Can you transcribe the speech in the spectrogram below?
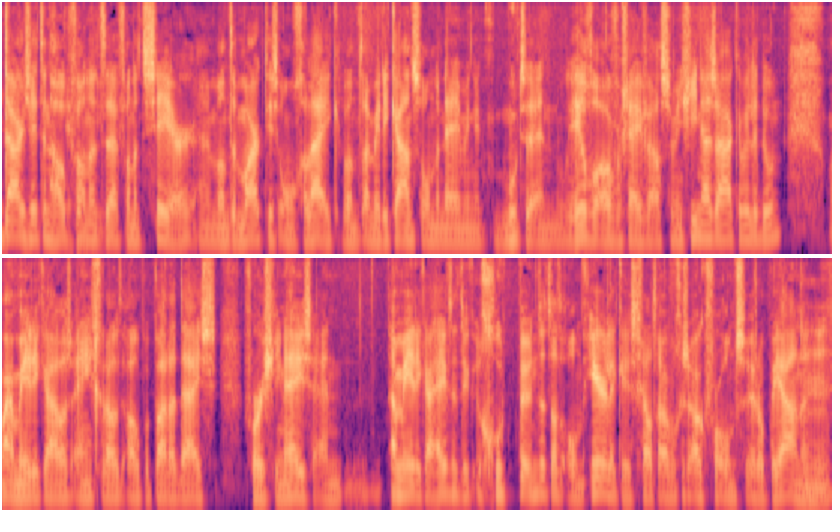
daar zit een hoop van het, eh, van het zeer. Eh, want de markt is ongelijk. Want Amerikaanse ondernemingen moeten en heel veel overgeven als ze in China zaken willen doen. Maar Amerika was één groot open paradijs voor Chinezen. En Amerika heeft natuurlijk een goed punt dat dat oneerlijk is. Geldt overigens ook voor ons Europeanen.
